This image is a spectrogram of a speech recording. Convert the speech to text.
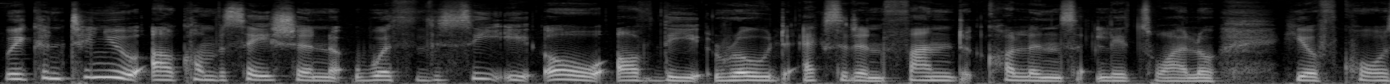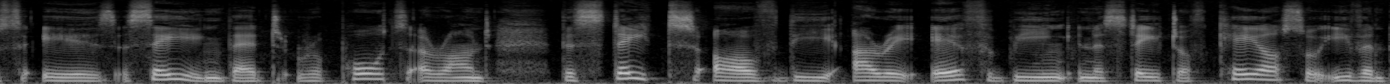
We continue our conversation with the CEO of the Road Accident Fund, Collins Letsoalo. He, of course, is saying that reports around the state of the RAF being in a state of chaos or even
